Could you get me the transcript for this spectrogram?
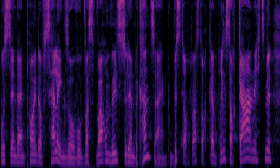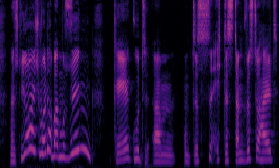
wo ist denn dein Point of Selling so? Wo, was, warum willst du denn bekannt sein? Du bist doch, du hast doch, du bringst doch gar nichts mit. Und dann sagst du, ja, ich wollte aber Musik. Okay, gut. Ähm, und das ist echt, das, dann wirst du halt,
